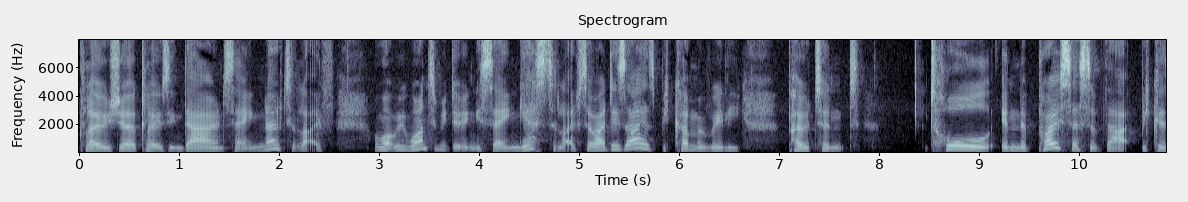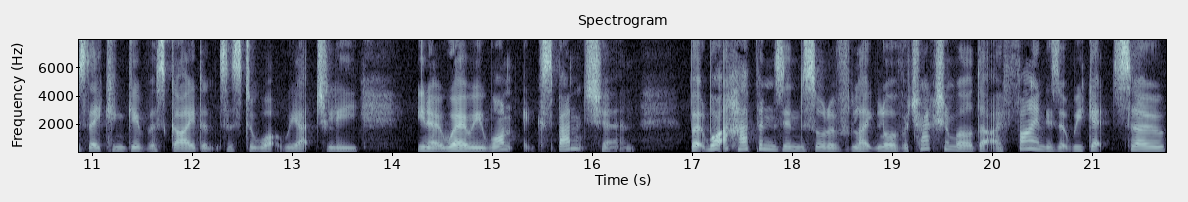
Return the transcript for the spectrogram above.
closure, closing down, saying no to life. And what we want to be doing is saying yes to life. So our desires become a really potent tool in the process of that because they can give us guidance as to what we actually, you know, where we want expansion. But what happens in the sort of like law of attraction world that I find is that we get so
